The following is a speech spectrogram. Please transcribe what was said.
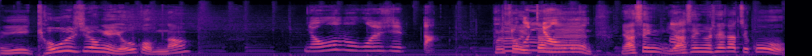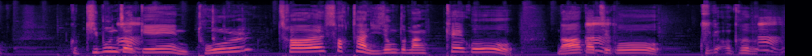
이 겨울 지형에 여우가 없나? 여우 보고 싶다. 그래서 붉은 일단은 야생 응. 야생을 해가지고 그 기본적인 돌, 철, 석탄 이 정도만 캐고 나와가지고 구경 그 응.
